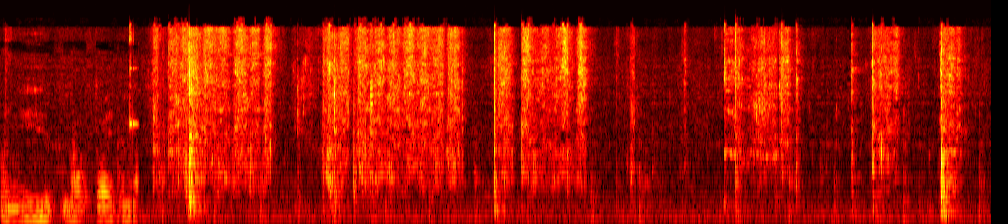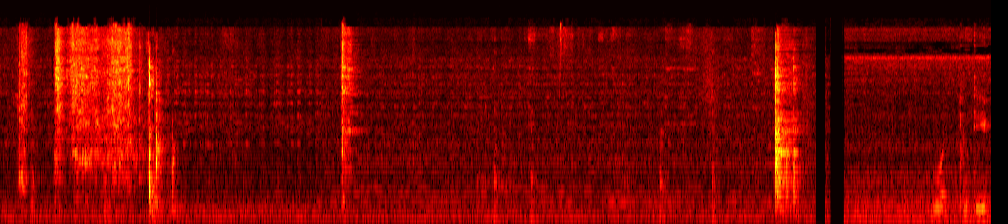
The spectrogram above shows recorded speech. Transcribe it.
วันนี้เราต่อยกันนะวัตถุดิบ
